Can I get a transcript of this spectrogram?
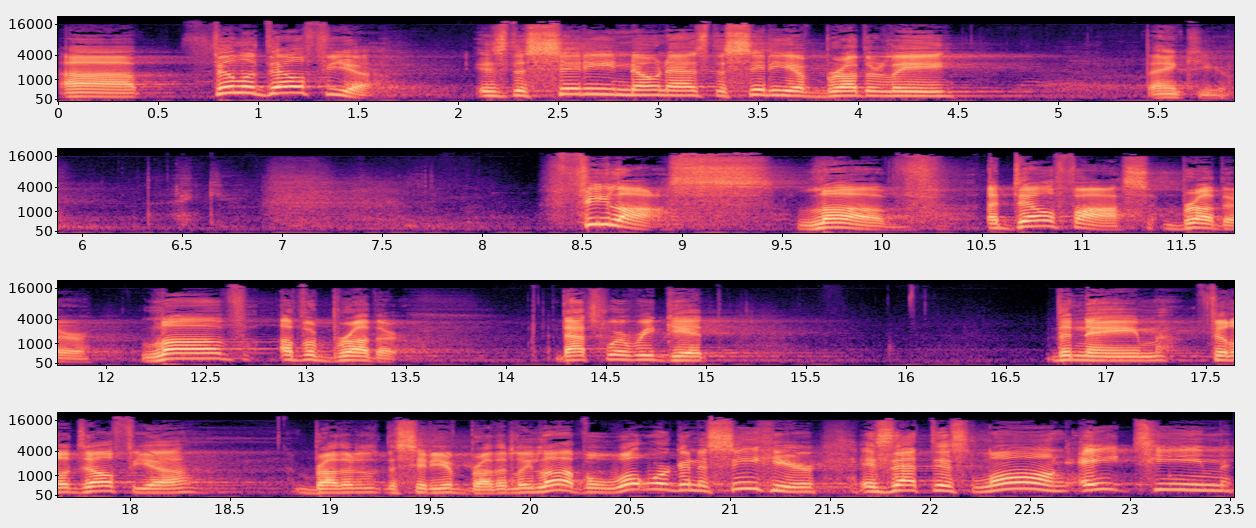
Uh, Philadelphia is the city known as the city of brotherly. Thank you. Thank you. Philos, love adelphos, brother, love of a brother. That's where we get the name Philadelphia, brother, the city of brotherly love. Well, what we're going to see here is that this long 18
